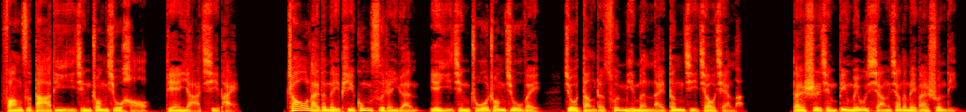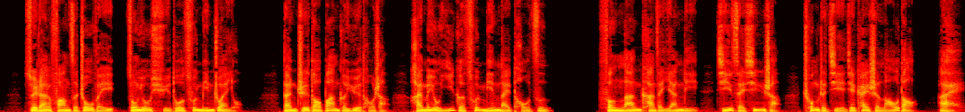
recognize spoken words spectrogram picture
房子大抵已经装修好。典雅气派，招来的那批公司人员也已经着装就位，就等着村民们来登记交钱了。但事情并没有想象的那般顺利。虽然房子周围总有许多村民转悠，但直到半个月头上，还没有一个村民来投资。凤兰看在眼里，急在心上，冲着姐姐开始唠叨：“哎，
